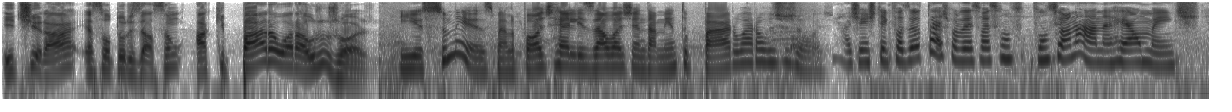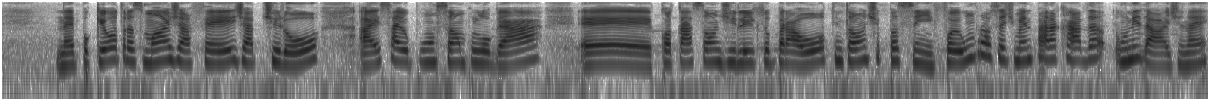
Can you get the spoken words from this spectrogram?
e tirar essa autorização aqui para o Araújo Jorge. Isso mesmo, ela pode realizar o agendamento para o Araújo Jorge. A gente tem que fazer o teste para ver se vai funcionar, né, realmente né? Porque outras mães já fez, já tirou, aí saiu punção para o lugar, é, cotação de líquido para outro, então, tipo assim, foi um procedimento para cada unidade, né?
